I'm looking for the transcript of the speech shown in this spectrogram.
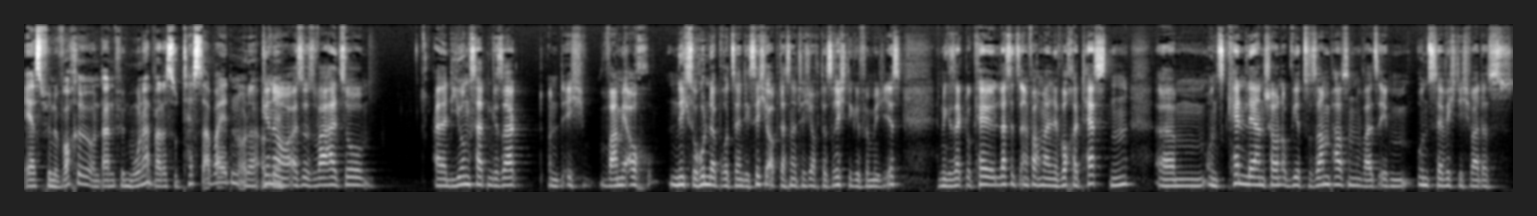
erst für eine Woche und dann für einen Monat? War das so Testarbeiten oder? Okay. Genau, also es war halt so, äh, die Jungs hatten gesagt, und ich war mir auch nicht so hundertprozentig sicher, ob das natürlich auch das Richtige für mich ist. Ich habe mir gesagt, okay, lass jetzt einfach mal eine Woche testen, ähm, uns kennenlernen, schauen, ob wir zusammenpassen, weil es eben uns sehr wichtig war, dass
